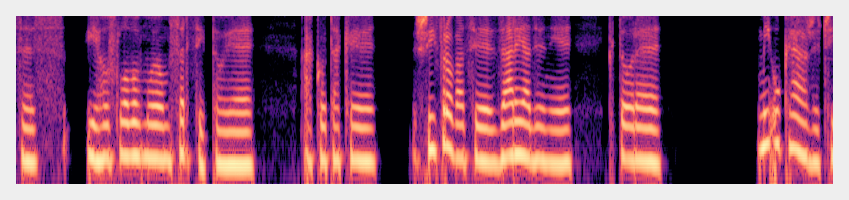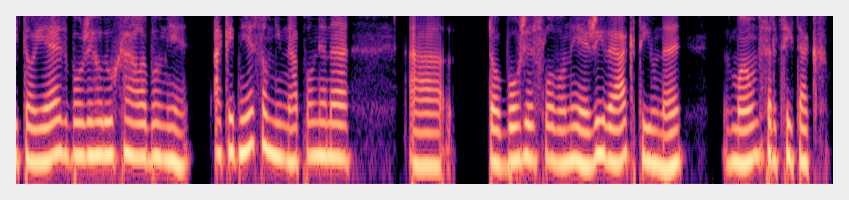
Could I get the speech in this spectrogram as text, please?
cez jeho slovo v mojom srdci. To je ako také šifrovacie zariadenie, ktoré mi ukáže, či to je z Božieho ducha alebo nie. A keď nie som ním naplnená a to Božie slovo nie je živé, aktívne v mojom srdci, tak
